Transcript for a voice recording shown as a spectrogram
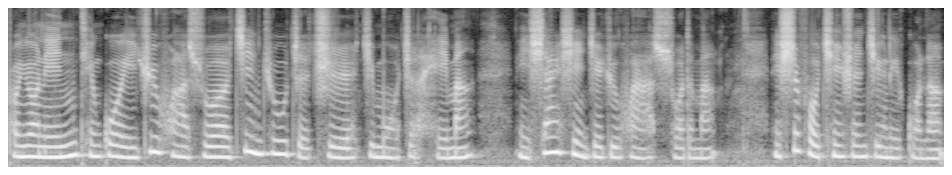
朋友，您听过一句话说“近朱者赤，近墨者黑”吗？你相信这句话说的吗？你是否亲身经历过呢？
